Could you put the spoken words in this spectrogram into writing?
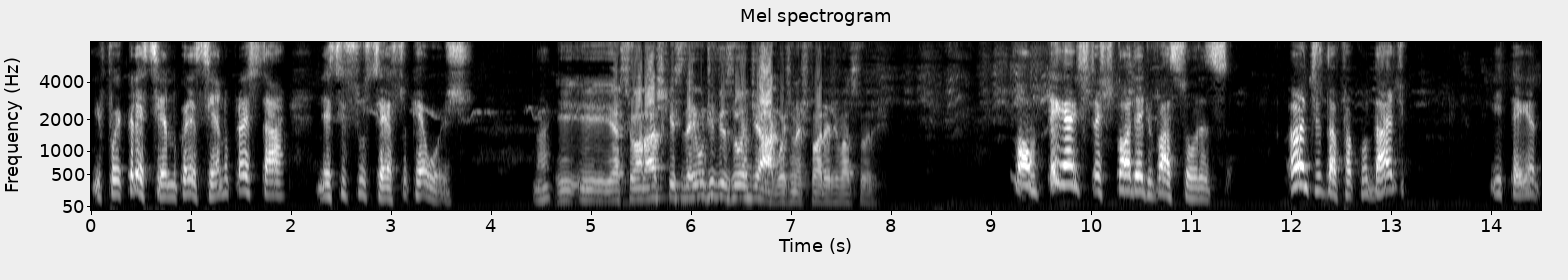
e foi crescendo, crescendo para estar nesse sucesso que é hoje. Né? E, e, a senhora acha que isso daí é um divisor de águas na história de Vassouras? Bom, tem a história de Vassouras antes da faculdade e tem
